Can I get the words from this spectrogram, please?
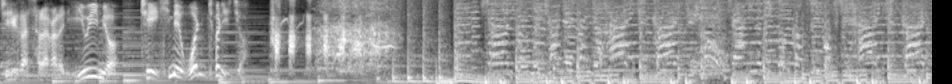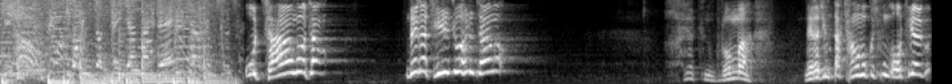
제가 살아가는 이유이며 제 힘의 원천이죠. 오 장어 장어. 내가 제일 좋아하는 장어. 하여튼 우리 엄마 내가 지금 딱 장어 먹고 싶은 거 어떻게 알고?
